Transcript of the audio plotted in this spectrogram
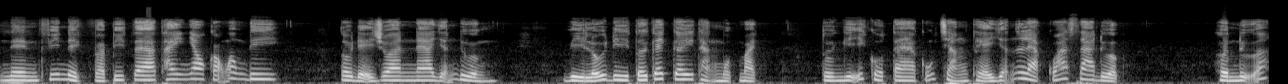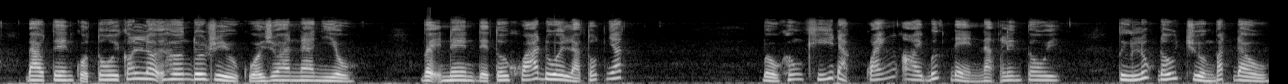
Nên Phoenix và Pita thay nhau cõng ông đi. Tôi để Joanna dẫn đường. Vì lối đi tới cái cây thẳng một mạch, tôi nghĩ cô ta cũng chẳng thể dẫn lạc quá xa được. Hơn nữa, bao tên của tôi có lợi hơn đôi rìu của Johanna nhiều. Vậy nên để tôi khóa đuôi là tốt nhất. Bầu không khí đặc quánh oi bức đè nặng lên tôi. Từ lúc đấu trường bắt đầu,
